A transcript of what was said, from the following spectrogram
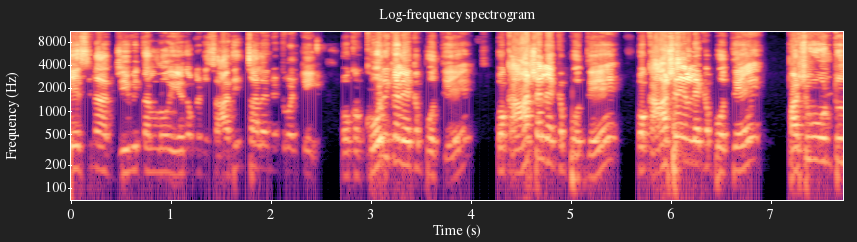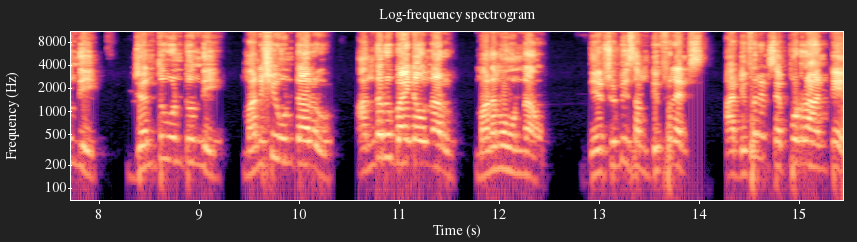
చేసినా జీవితంలో ఏదో ఒకటి సాధించాలనేటువంటి ఒక కోరిక లేకపోతే ఒక ఆశ లేకపోతే ఒక ఆశయం లేకపోతే పశువు ఉంటుంది జంతువు ఉంటుంది మనిషి ఉంటారు అందరూ బయట ఉన్నారు మనము ఉన్నాం. There should be some difference ఆ డిఫరెన్స్ ఎప్పుడు రా అంటే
